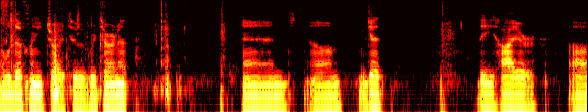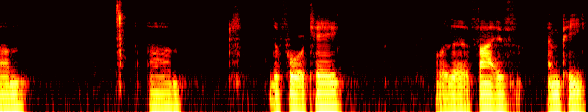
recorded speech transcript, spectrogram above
I will definitely try to return it and um, get the higher um, um, the 4K or the 5 MP.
